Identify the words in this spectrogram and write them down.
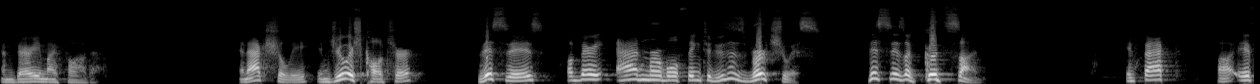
and bury my father. And actually, in Jewish culture, this is a very admirable thing to do. This is virtuous. This is a good son. In fact, uh, if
